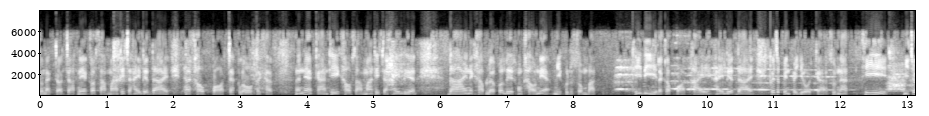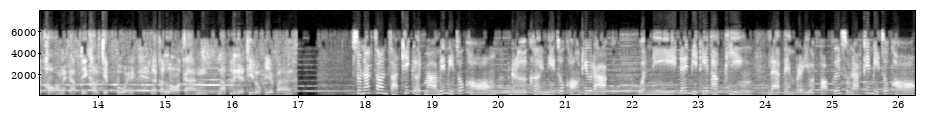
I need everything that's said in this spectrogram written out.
สุนัขจรจัดเนี่ยก็สามารถที่จะให้เลือดได้ ถ้าเขาปลอดจากโรคนะครับนั้นเนี่ยการที่เขาสามารถที่จะให้เลือดได้นะครับ แล้วก็เลือดของเขาเนี่ยมีคุณสมบัติที่ดีแล้วก็ปลอดภัยให้เลือดได้ ก็จะเป็นประโยชน์กับสุนัขที่มีเจ้าของนะครับที่เขาเจ็บป่วย แล้วก็รอการรับเลือดที่โรงพยาบาล สุนัขจรจัดที่เกิดมาไม่มีเจ้าของ หรือเคยมีเจ้าของที่รัก วันนี้ได้มีที่พักพิง และเป็นประโยชน์ต่อเพื่อนสุนัขที่มีเจ้าของ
